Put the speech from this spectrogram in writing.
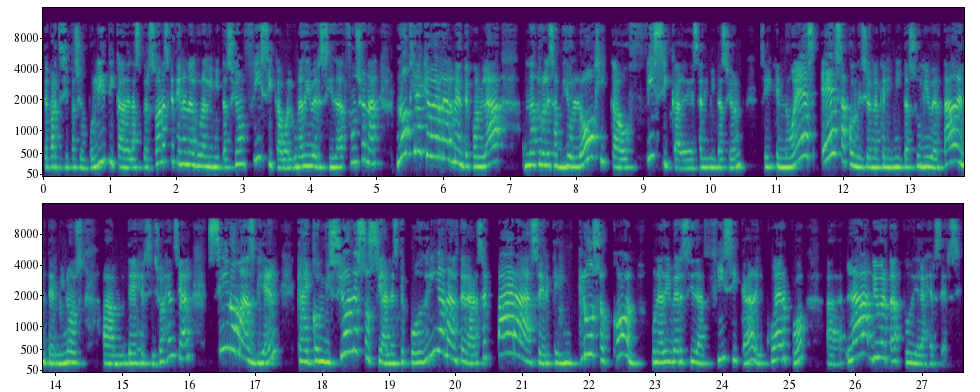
de participación política, de las personas que tienen alguna limitación física o alguna diversidad funcional, no tiene que ver realmente con la naturaleza biológica o física de esa limitación, ¿sí? que no es esa condición la que limita su libertad en términos de ejercicio agencial, sino más bien que hay condiciones sociales que podrían alterarse para hacer que incluso con una diversidad física del cuerpo, uh, la libertad pudiera ejercerse.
